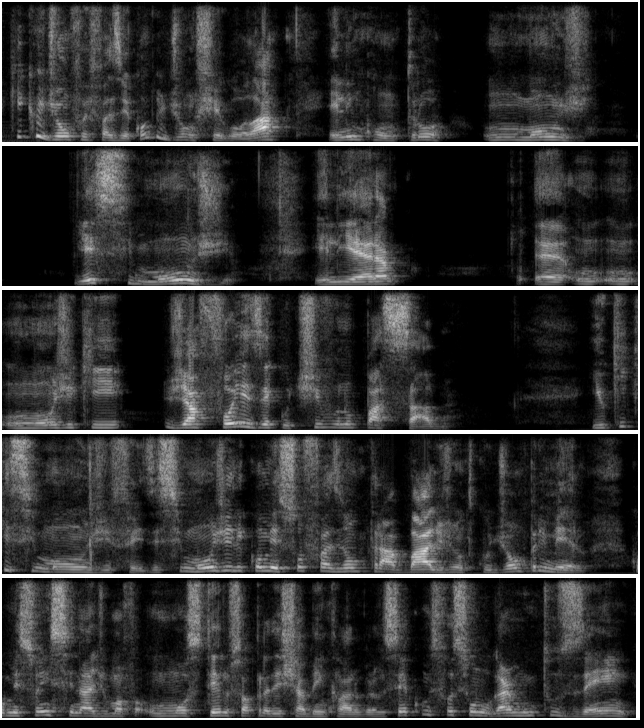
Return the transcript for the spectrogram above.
O que, que o John foi fazer? Quando o John chegou lá, ele encontrou um monge. E esse monge, ele era é, um, um, um monge que já foi executivo no passado. E o que, que esse monge fez? Esse monge ele começou a fazer um trabalho junto com o John primeiro. Começou a ensinar de uma um mosteiro, só para deixar bem claro para você, como se fosse um lugar muito zen,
